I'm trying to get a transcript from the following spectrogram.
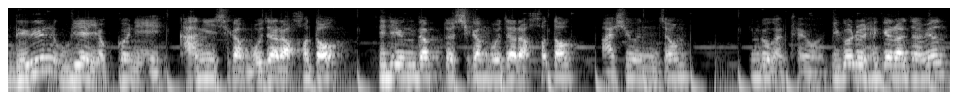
늘 우리의 여건이 강의 시간 모자라 허덕 질의응답도 시간 모자라 허덕 아쉬운 점인 것 같아요. 이거를 해결하자면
